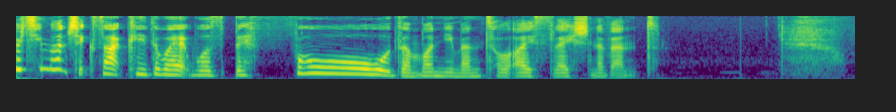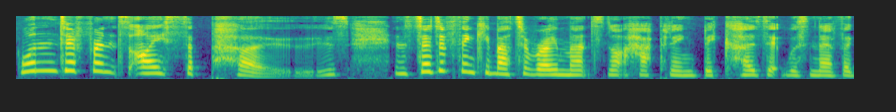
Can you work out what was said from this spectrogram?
Pretty much exactly the way it was before the monumental isolation event. One difference, I suppose, instead of thinking about a romance not happening because it was never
